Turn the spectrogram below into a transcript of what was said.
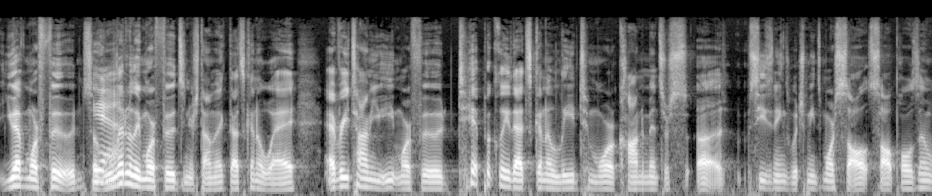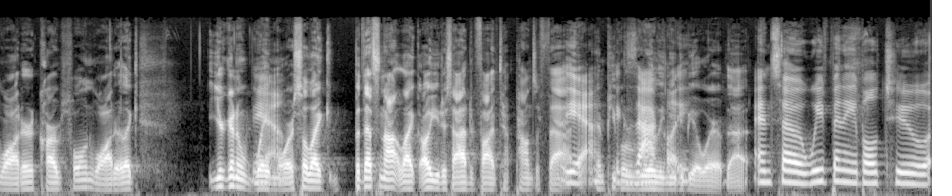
you have more food, so Yeah. literally more foods in your stomach. That's gonna weigh. Every time you eat more food, typically that's gonna lead to more condiments or uh, seasonings, which means more salt. Salt pulls in water, carbs pull in water. Like you're gonna weigh Yeah. more. So like, but that's not like oh, you just added five t- pounds of fat. Yeah, and people really need to be aware of that. And so we've been able to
